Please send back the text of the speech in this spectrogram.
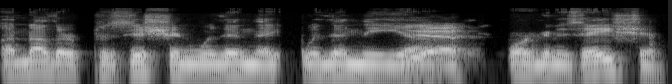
another position within the within the uh, Yeah. organization,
